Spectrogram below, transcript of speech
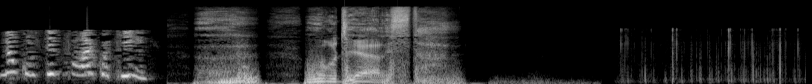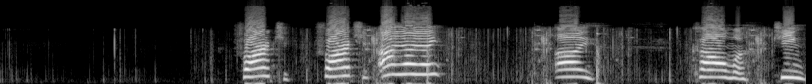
Não consigo falar com a Kim! Onde ela está? Fork! Fork! Ai, ai, ai! Ai! Calma, Kim.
